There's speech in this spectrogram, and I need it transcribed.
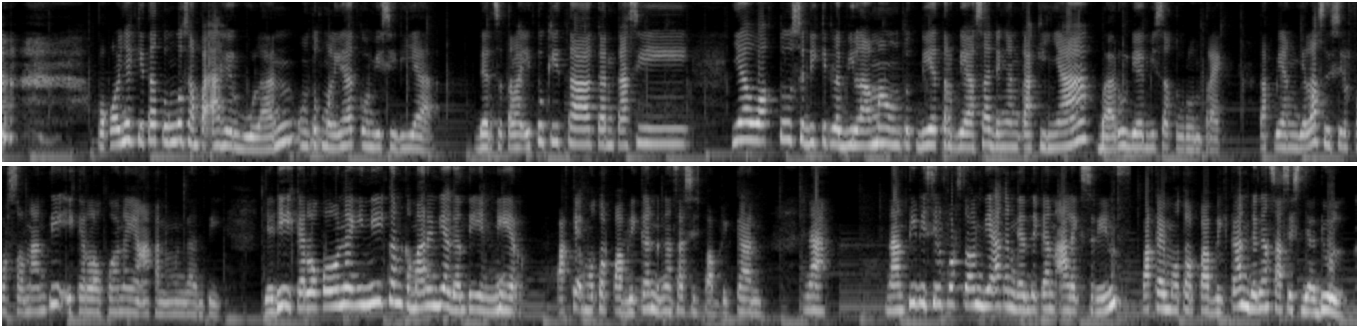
Pokoknya kita tunggu sampai akhir bulan untuk melihat kondisi dia. Dan setelah itu kita akan kasih ya waktu sedikit lebih lama untuk dia terbiasa dengan kakinya baru dia bisa turun track. Tapi yang jelas di Silverstone nanti Iker Lekona yang akan mengganti. Jadi Iker Lekona ini kan kemarin dia gantiin Mir pakai motor pabrikan dengan sasis pabrikan. Nah, nanti di Silverstone dia akan gantikan Alex Rins pakai motor pabrikan dengan sasis jadul.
